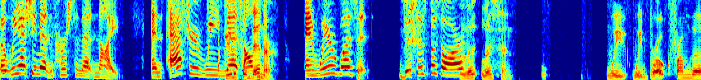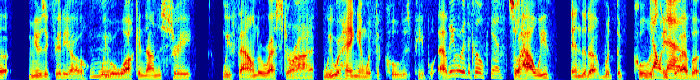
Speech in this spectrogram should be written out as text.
but we actually met in person that night, and after we met, Beautiful dinner. And where was it? This is bizarre. Li- listen, we we broke from the music video. Mm-hmm. We were walking down the street. We found a restaurant. We were hanging with the coolest people ever. we were with the cool kids. So how we ended up with the coolest Don't people know. ever?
